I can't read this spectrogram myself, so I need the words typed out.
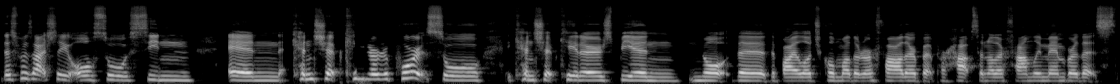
This was actually also seen in kinship carer reports. So kinship carers being not the, the biological mother or father, but perhaps another family member that's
